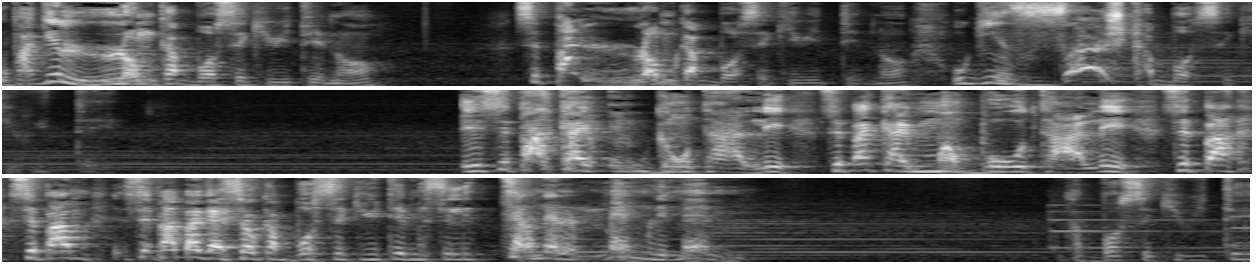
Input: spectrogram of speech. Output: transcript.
ou pa gen lom kap bo sekurite non? Se pa l'om ka bo sekirite, non? Ou gen zanj ka bo sekirite. E se pa kay ongan ta ale, se pa kay mambo ta ale, se pa, se pa, se pa bagay sa ou ka bo sekirite, men se l'eternel menm li menm. Ka bo sekirite.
